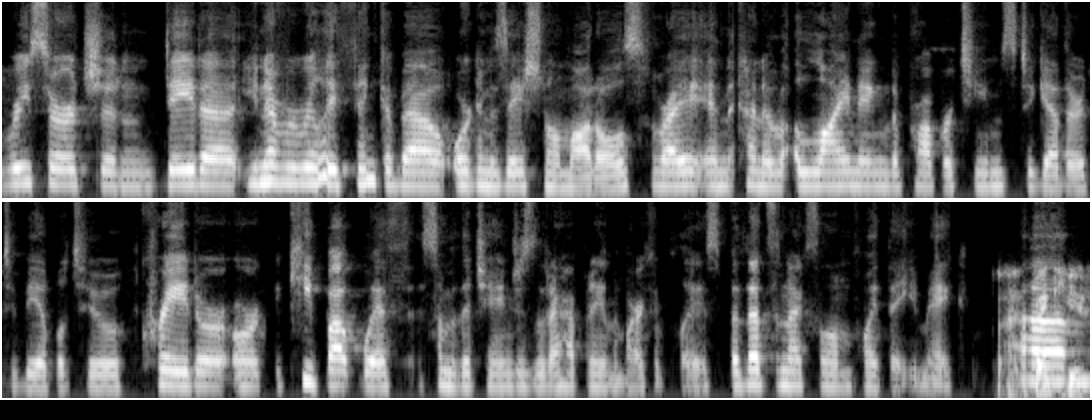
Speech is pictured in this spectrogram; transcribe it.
research and data, you never really think about organizational models, right? And kind of aligning the proper teams together to be able to create or, or keep up with some of the changes that are happening in the marketplace. But that's an excellent point that you make. Thank um,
